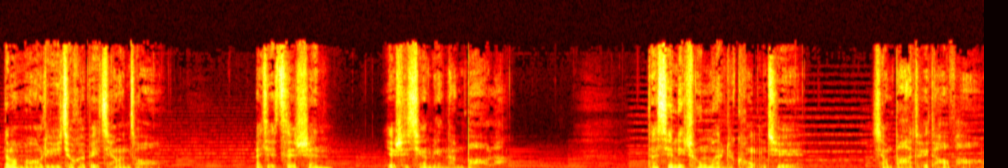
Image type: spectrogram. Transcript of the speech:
那么毛驴就会被抢走，而且自身也是性命难保了。他心里充满着恐惧，想拔腿逃跑。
